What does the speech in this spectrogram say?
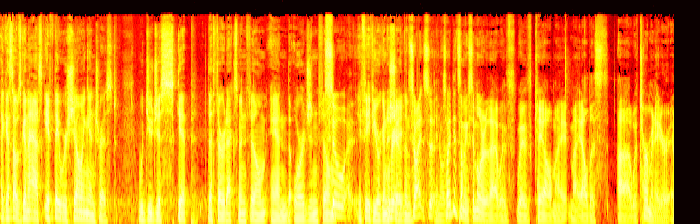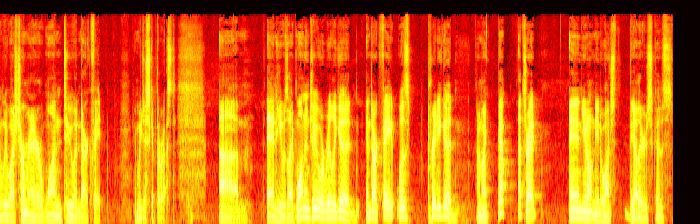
I guess I was going to ask if they were showing interest, would you just skip the third X Men film and the origin film? So, uh, if, if you were going to show them, So I so, in order? so I did something similar to that with with Kale, my my eldest, uh, with Terminator, and we watched Terminator one, two, and Dark Fate, and we just skipped the rest. Um, and he was like, one and two were really good, and Dark Fate was pretty good. I'm like, yep, that's right. And you don't need to watch the others because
